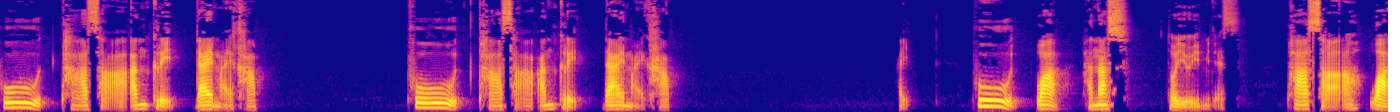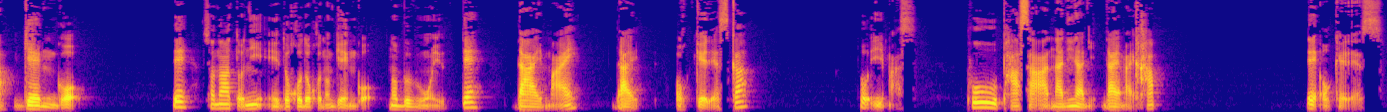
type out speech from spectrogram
พูดภาษาอังกฤษได้ไหมครับพูดภาษาอังกฤษได้ไหมครับはいพูดは話すという意味です。パーサーは言語。で、その後にどこどこの言語の部分を言って、大前、大、OK ですかと言います。 ผู้ภา何々ได้ไで OK です。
